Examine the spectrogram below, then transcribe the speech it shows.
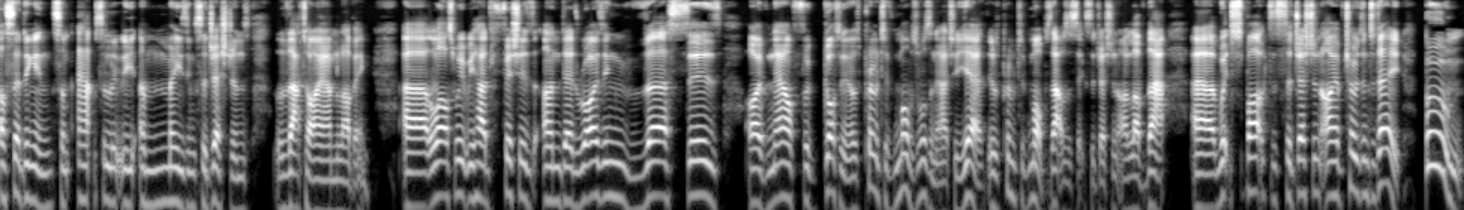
are sending in some absolutely amazing suggestions that I am loving. Uh, last week we had Fisher's Undead Rising versus... I've now forgotten. It was Primitive Mobs, wasn't it, actually? Yeah, it was Primitive Mobs. That was a sixth suggestion. I love that uh, which sparked the suggestion I have chosen today. Boom!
